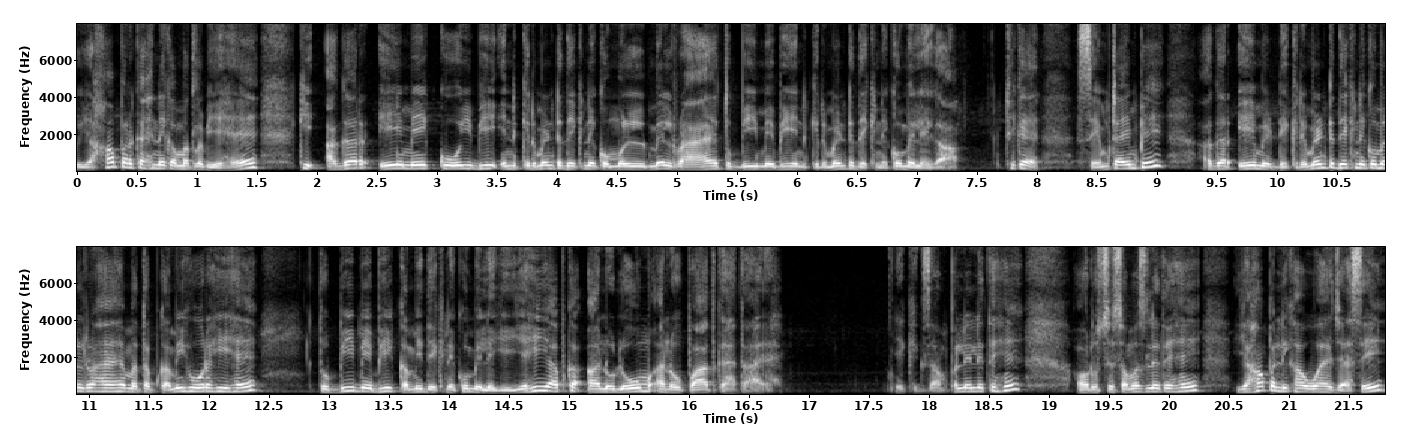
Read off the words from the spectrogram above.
तो यहाँ पर कहने का मतलब ये है कि अगर ए में कोई भी इंक्रीमेंट देखने को मिल रहा है तो बी में भी इंक्रीमेंट देखने को मिलेगा। ठीक है? सेम टाइम पे अगर ए में डिक्रीमेंट देखने को मिल रहा है मतलब कमी हो रही है तो बी में भी कमी देखने को मिलेगी। यही आपका अनुलोम अनुपात कहता है। एक एग्ज़ाम्पल ले लेते हैं और उससे समझ लेते हैं। यहाँ पर लिखा हुआ है जैसे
